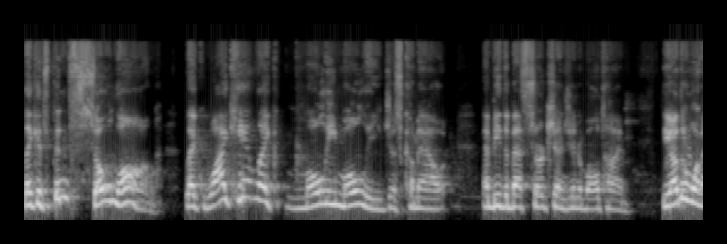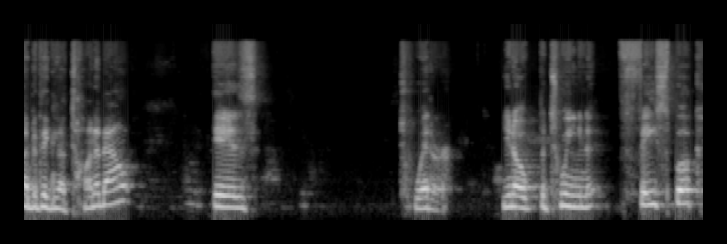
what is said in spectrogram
Like it's been so long. Like why can't like Moly Moly just come out and be the best search engine of all time? The other one I've been thinking a ton about is Twitter. You know, between Facebook,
